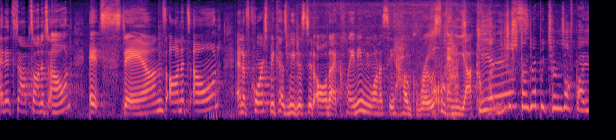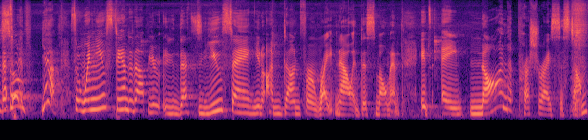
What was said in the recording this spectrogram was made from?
and it stops on its own. It stands on its own. And of course, because we just did all that cleaning, we wanna see how gross Oh, and yucky it is. You just stand up, it turns off by itself. it. Yeah. So when you stand it up, you're, that's you saying, you know, I'm done for right now at this moment. It's a non-pressurized system.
